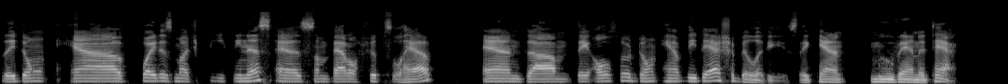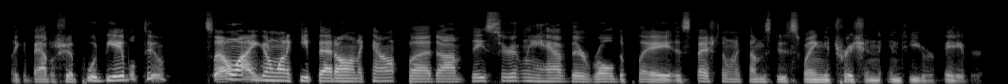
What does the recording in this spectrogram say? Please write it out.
They don't have quite as much beefiness as some battleships will have. And um, they also don't have the dash abilities. They can't move and attack like a battleship would be able to. So you're going to want to keep that all on account, but um, they certainly have their role to play, especially when it comes to swaying attrition into your favor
